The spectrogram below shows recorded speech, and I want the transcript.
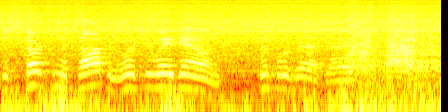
Just start from the top and work your way down. Simple as that, guys.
